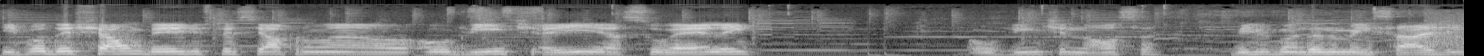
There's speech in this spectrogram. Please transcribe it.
E vou deixar um beijo especial para uma ouvinte aí, a Suelen. Ouvinte nossa. Vive mandando mensagem.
